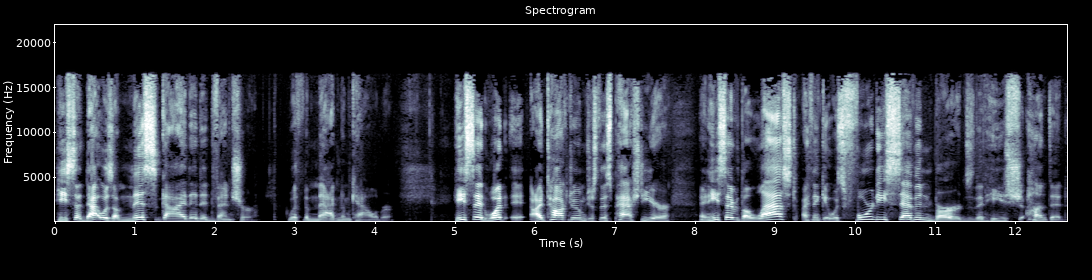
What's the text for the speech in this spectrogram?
He said that was a misguided adventure with the magnum caliber. He said what I talked to him just this past year, and he said the last, I think it was 47 birds that he's hunted.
